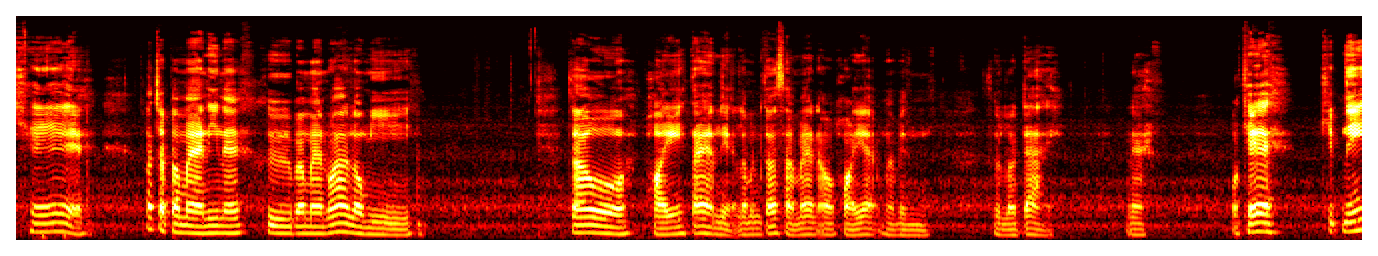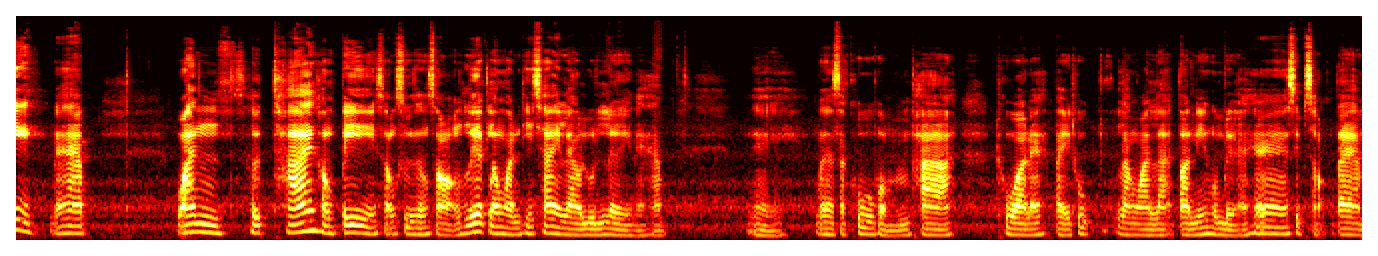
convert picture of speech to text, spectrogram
เค ก็จะประมาณนี้นะ คือประมาณว่าเรามี เจ้า point แต้มเนี่ย แล้วมันก็สามารถเอา point อะมาเป็นส่วนลดได้นะ โอเค คลิปนี้นะครับ วันสุดท้ายของปี 2022 เลือกรางวัลที่ใช่แล้วลุ้นเลยนะครับนี่เมื่อสักครู่ผมพาทัวร์นะไปทุกรางวัลละ ตอนนี้ผมเหลือ 52 แต้ม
